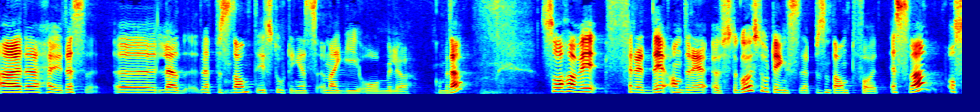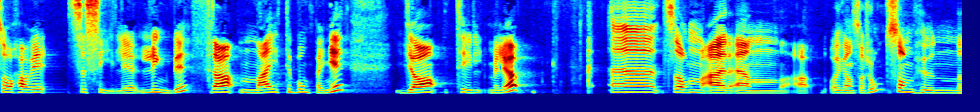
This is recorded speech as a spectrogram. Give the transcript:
er uh, Høyres uh, representant i Stortingets energi- og miljøkomité. Så har vi Freddy André Øvstegård, stortingsrepresentant for SV. Og så har vi Cecilie Lyngby fra Nei til bompenger, ja til miljø. som er en organisasjon som hun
